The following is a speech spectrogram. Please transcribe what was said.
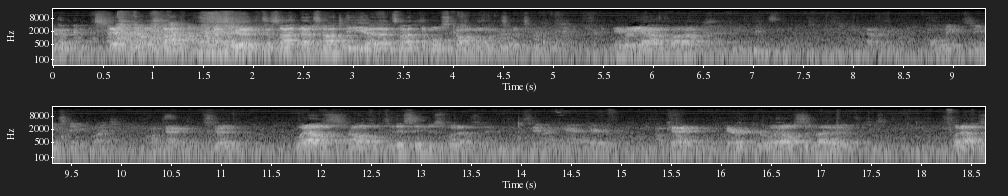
Okay. It's different. That's not, that's good. That's not, that's not the, uh, that's not the most common one, so that's good. Anybody have, uh? yeah. Won't make the same mistake twice. Okay, that's good. What else relative to this industry, what else? Say my character. Okay, character, what else about, what else?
